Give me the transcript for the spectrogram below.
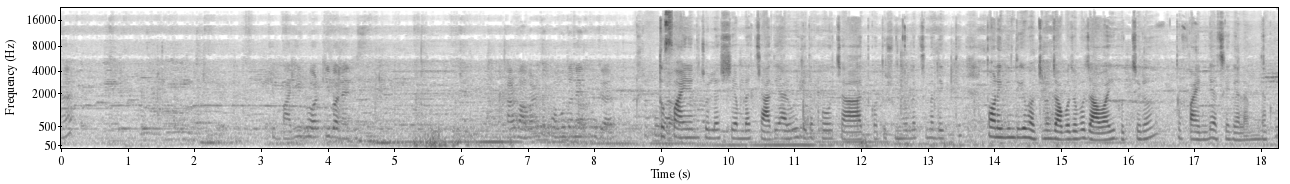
হ্যাঁ? বাড়ি ঘর কি বানাই দিচ্ছে আর বাবার তো ক্ষমতা নেই পূজার। তো ফাইনালি চলে আসছি আমরা চাঁদে। আর ওই যে দেখো চাঁদ, কত সুন্দর লাগছে না দেখতে। তো অনেকদিন থেকে ভাবছিলাম যাব যাব, যাওয়াই হচ্ছিল তো ফাইনালি আজকে গেলাম, দেখো।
